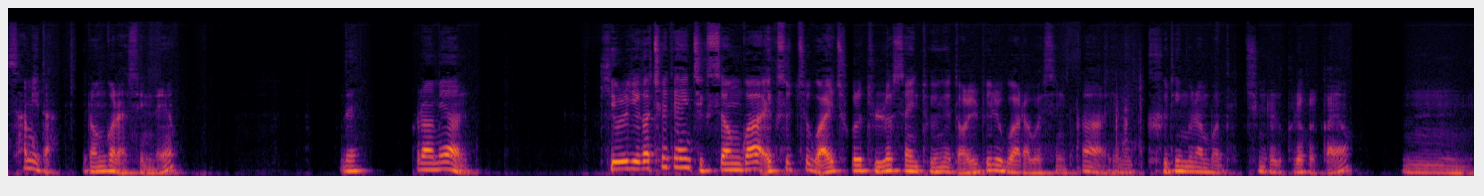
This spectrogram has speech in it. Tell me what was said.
3이다. 이런 걸 알 수 있네요. 네. 그러면 기울기가 최대인 직선과 x축, y축으로 둘러싸인 도형의 넓이를 구하라고 했으니까 얘는 그림을 한번 대충이라도 그려볼까요? 음,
